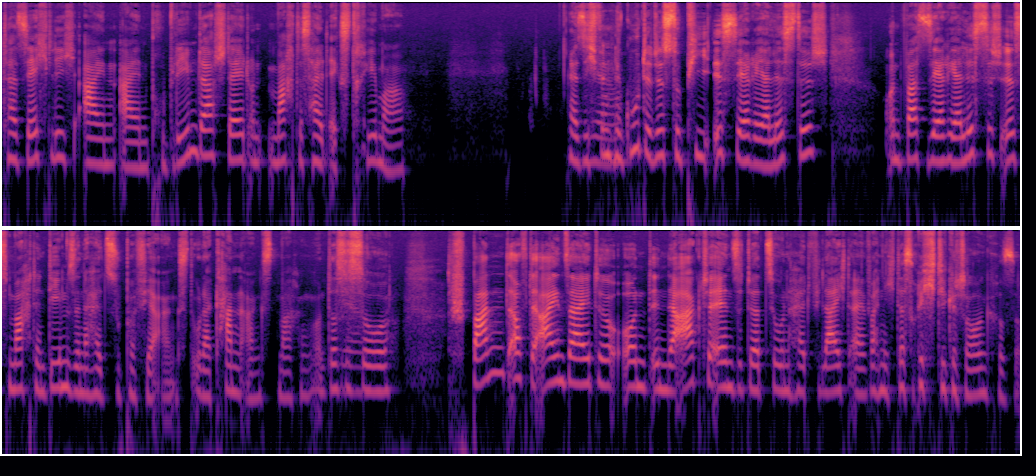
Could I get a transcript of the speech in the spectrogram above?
tatsächlich ein, ein Problem darstellt und macht es halt extremer. Also ich ja. finde, eine gute Dystopie ist sehr realistisch. Und was sehr realistisch ist, macht in dem Sinne halt super viel Angst oder kann Angst machen. Und das ja. ist so, spannend auf der einen Seite und in der aktuellen Situation halt vielleicht einfach nicht das richtige Genre so.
